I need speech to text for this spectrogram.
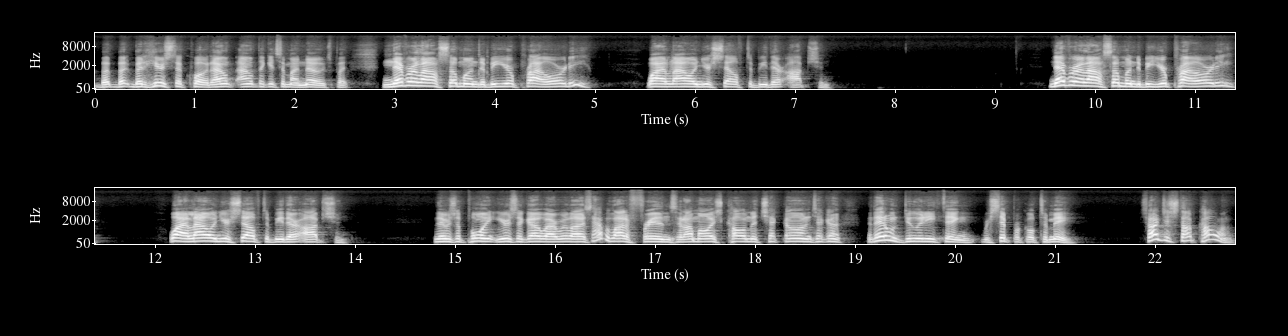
but, but, but here's the quote. I don't, I don't think it's in my notes, but never allow someone to be your priority while allowing yourself to be their option. Never allow someone to be your priority while allowing yourself to be their option. There was a point years ago I realized I have a lot of friends that I'm always calling to check on and check on, and they don't do anything reciprocal to me. So I just stopped calling them.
